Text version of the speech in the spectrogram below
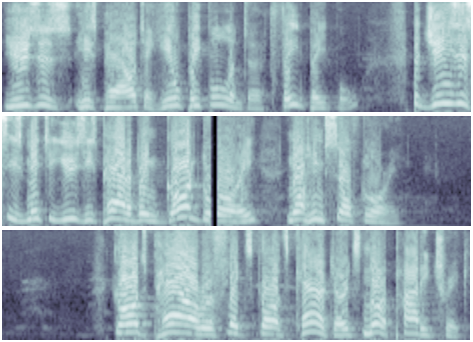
uses his power to heal people and to feed people. But Jesus is meant to use his power to bring God glory, not himself glory. God's power reflects God's character. It's not a party trick.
